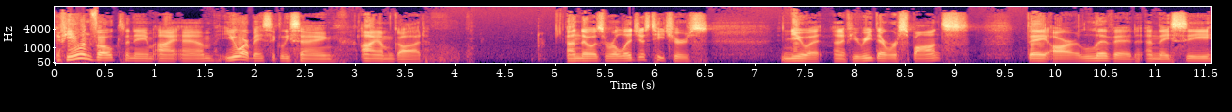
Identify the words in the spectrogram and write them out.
If you invoke the name I am, you are basically saying, I am God. And those religious teachers knew it. And if you read their response, they are livid and they see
